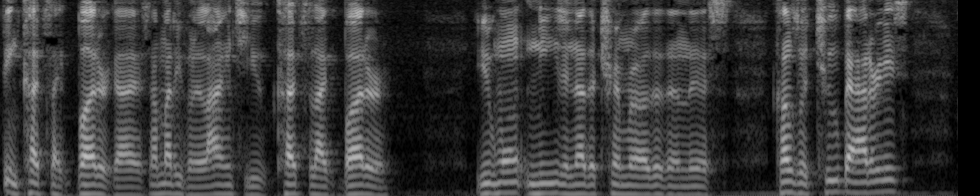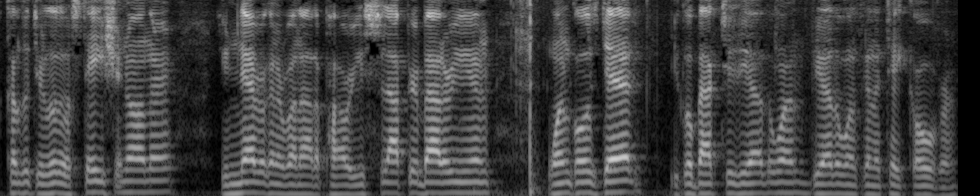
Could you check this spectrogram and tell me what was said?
Thing cuts like butter, guys. I'm not even lying to you. Cuts like butter. You won't need another trimmer other than this. Comes with two batteries. Comes with your little station on there. You're never going to run out of power. You slap your battery in, one goes dead, you go back to the other one, the other one's going to take over.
